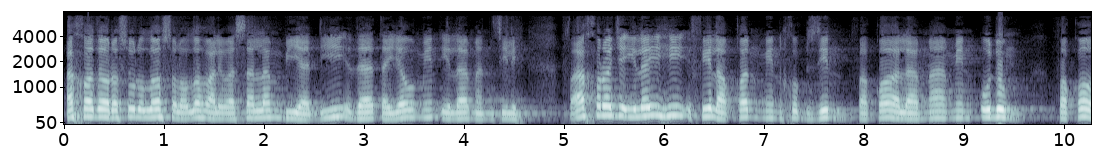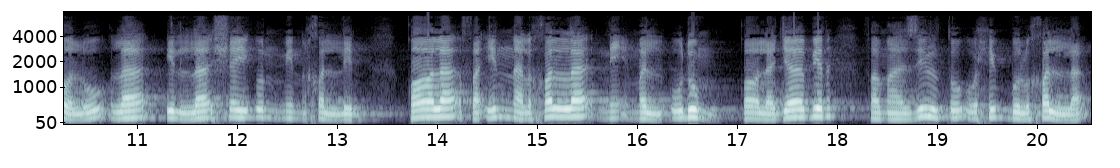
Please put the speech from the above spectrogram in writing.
akhadha Rasulullah sallallahu alaihi wasallam biyadi dzata yaumin ila manzilih fa akhraja ilaihi filaqan min khubzin faqala ma min udum Faqalu la illa syai'un min khallin. Qala fa innal khalla ni'mal udum. Qala Jabir fama uhibbul khalla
